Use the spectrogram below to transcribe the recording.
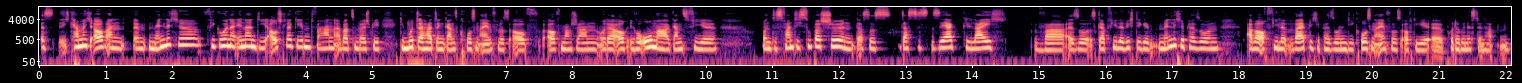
es, ich kann mich auch an ähm, männliche Figuren erinnern, die ausschlaggebend waren, aber zum Beispiel die Mutter hatte einen ganz großen Einfluss auf, auf Marjan oder auch ihre Oma ganz viel. Und das fand ich super schön, dass es, dass es sehr gleich war. Also es gab viele wichtige männliche Personen, aber auch viele weibliche Personen, die großen Einfluss auf die äh, Protagonistin hatten.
